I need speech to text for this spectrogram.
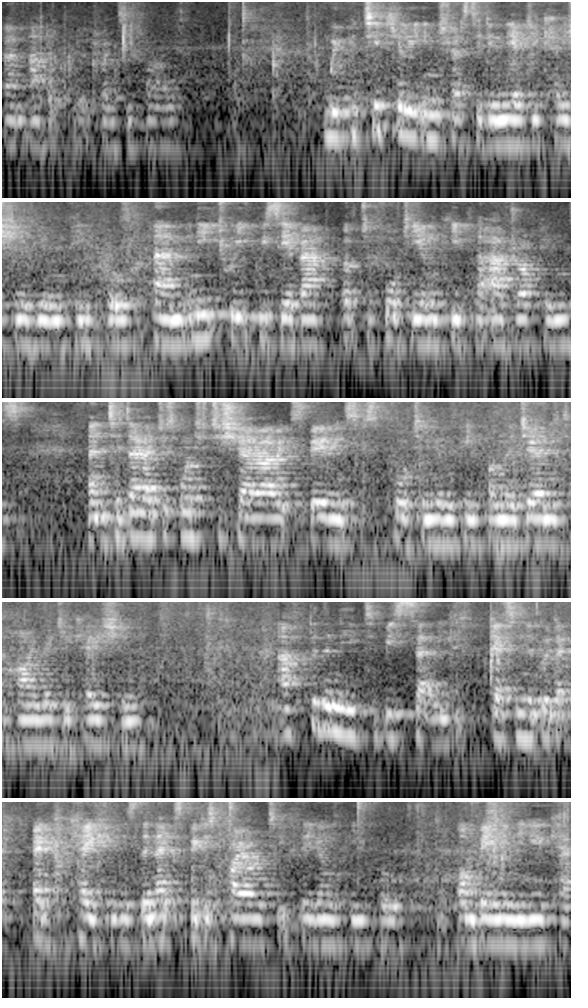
adulthood at 25. We're particularly interested in the education of young people um, and each week we see about up to 40 young people at our drop-ins. And today I just wanted to share our experience of supporting young people on their journey to higher education. After the need to be safe, getting a good ed education is the next biggest priority for young people on being in the UK.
